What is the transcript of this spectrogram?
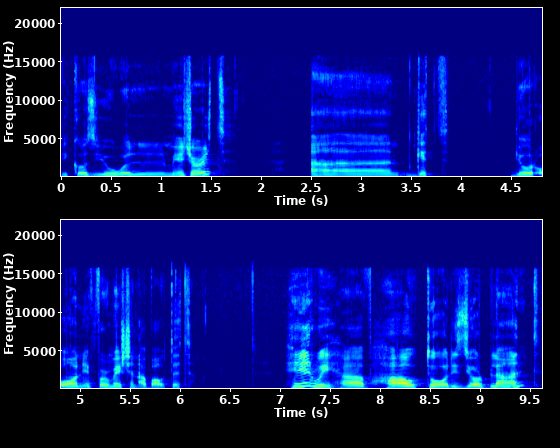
because you will measure it and get your own information about it. Here we have how tall is your plant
